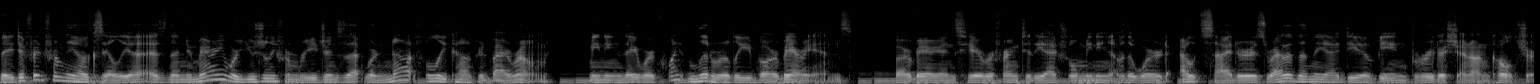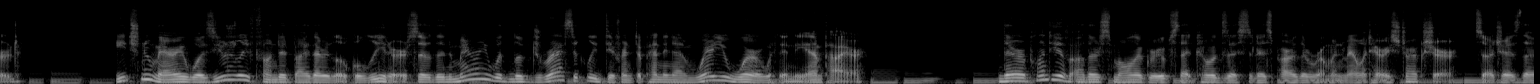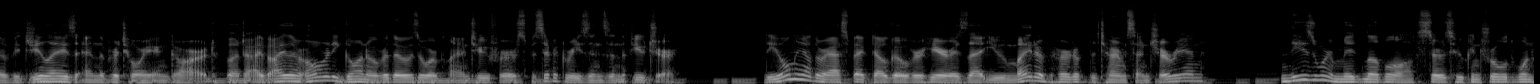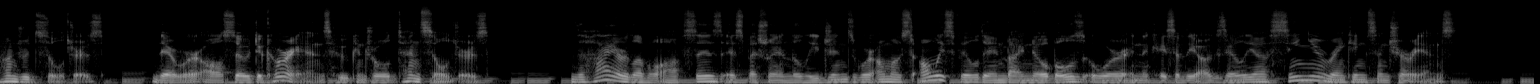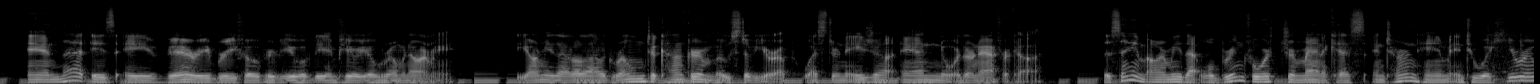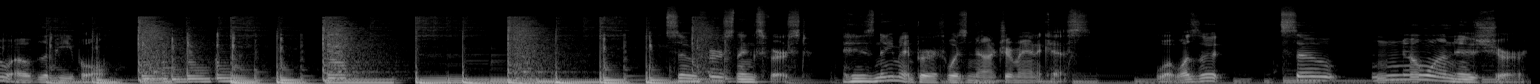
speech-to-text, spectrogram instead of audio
They differed from the auxilia as the numeri were usually from regions that were not fully conquered by Rome, meaning they were quite literally barbarians. Barbarians here referring to the actual meaning of the word outsiders rather than the idea of being brutish and uncultured. Each numeri was usually funded by their local leader, so the numeri would look drastically different depending on where you were within the empire. There are plenty of other smaller groups that coexisted as part of the Roman military structure, such as the Vigiles and the Praetorian Guard, but I've either already gone over those or plan to for specific reasons in the future. The only other aspect I'll go over here is that you might have heard of the term centurion, these were mid level officers who controlled 100 soldiers. There were also decurions who controlled 10 soldiers. The higher level offices, especially in the legions, were almost always filled in by nobles or, in the case of the auxilia, senior ranking centurions. And that is a very brief overview of the Imperial Roman army. The army that allowed Rome to conquer most of Europe, Western Asia, and Northern Africa the same army that will bring forth Germanicus and turn him into a hero of the people. So, first things first, his name at birth was not Germanicus. What was it? So, no one is sure.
